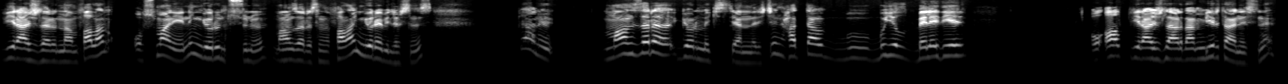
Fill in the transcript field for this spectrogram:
virajlarından falan Osmaniye'nin görüntüsünü, manzarasını falan görebilirsiniz. Yani manzara görmek isteyenler için hatta bu bu yıl belediye o alt virajlardan bir tanesini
